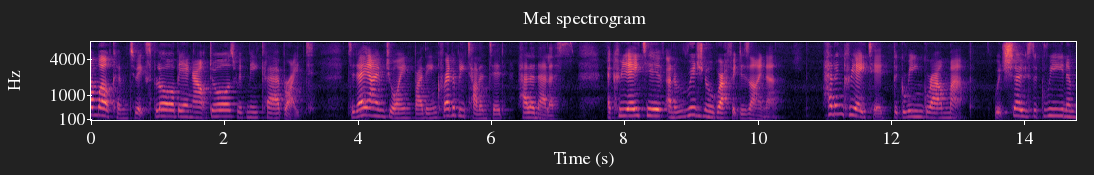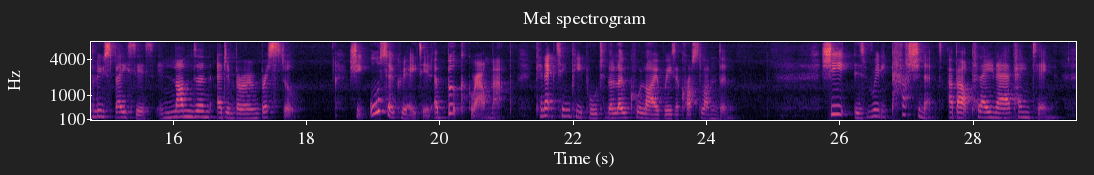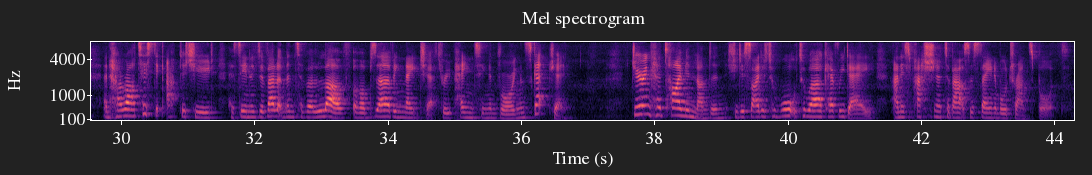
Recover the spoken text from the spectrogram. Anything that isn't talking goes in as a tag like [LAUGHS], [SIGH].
and welcome to Explore Being Outdoors with me, Claire Bright. Today I am joined by the incredibly talented Helen Ilus, a creative and original graphic designer. Helen created the Green Ground Map, which shows the green and blue spaces in London, Edinburgh, and Bristol. She also created a book ground map connecting people to the local libraries across London. She is really passionate about plein air painting, and her artistic aptitude has seen a development of a love of observing nature through painting and drawing and sketching. During her time in London, she decided to walk to work every day and is passionate about sustainable transport.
